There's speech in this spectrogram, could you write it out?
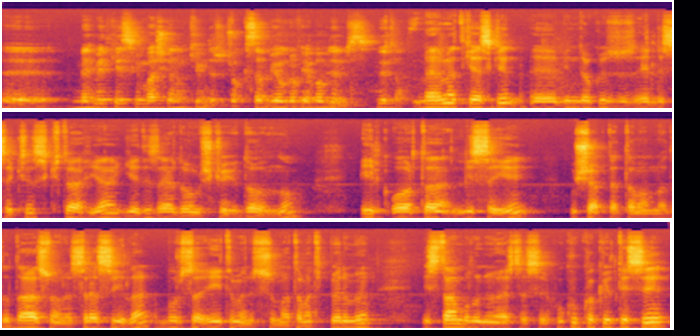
e, Mehmet Keskin Başkanım kimdir? Çok kısa bir biyografi yapabilir miyiz? Lütfen. Mehmet Keskin, e, 1958 Kütahya Gediz Erdoğmuş Köyü doğumlu. İlk orta liseyi Uşak'ta tamamladı. Daha sonra sırasıyla Bursa Eğitim Enstitüsü Matematik Bölümü, İstanbul Üniversitesi Hukuk Fakültesi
